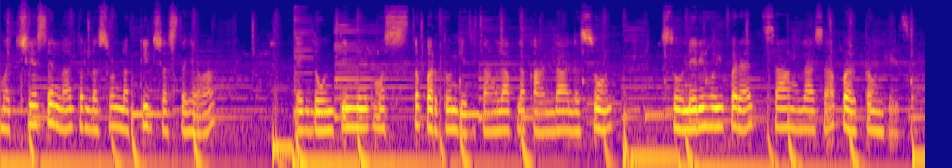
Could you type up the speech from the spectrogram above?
मच्छी असेल ना तर लसूण नक्कीच जास्त घ्यावा. एक दोन तीन मिनिट मस्त परतवून घ्यायचं. चांगला आपला कांदा लसूण सोनेरी होईपर्यंत चांगला असा परतवून घ्यायचा.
